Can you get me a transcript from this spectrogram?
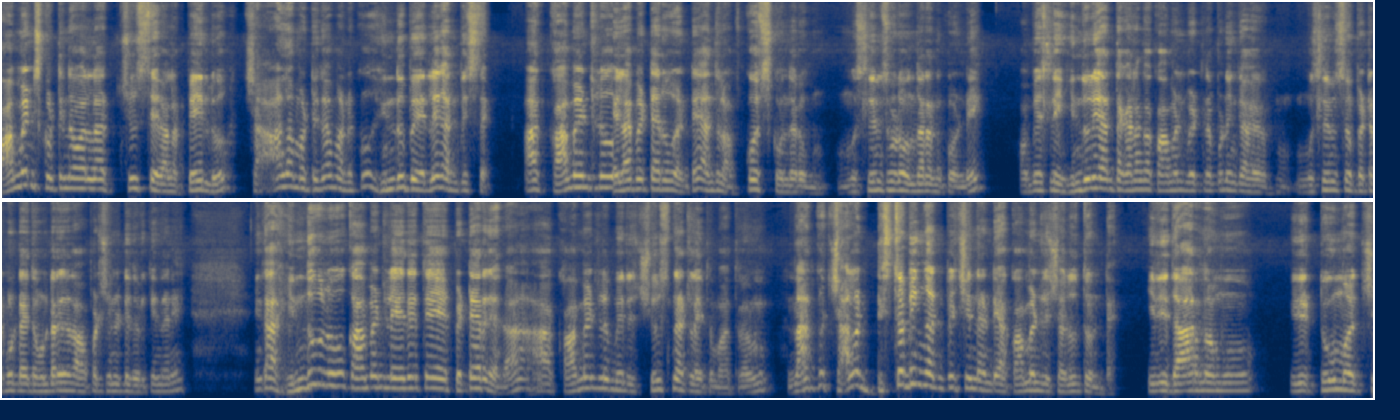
కామెంట్స్ కొట్టిన వాళ్ళ చూస్తే వాళ్ళ పేర్లు చాలా మట్టుగా మనకు హిందూ పేర్లే కనిపిస్తాయి. ఆ కామెంట్లు ఎలా పెట్టారు అంటే అందులో అఫ్ కోర్స్ కొందరు ముస్లిమ్స్ కూడా ఉన్నారు అనుకోండి ఆబ్వియస్లీ హిందువులే అంత ఘనంగా కామెంట్ పెట్టినప్పుడు ఇంకా ముస్లిమ్స్ పెట్టకుండా అయితే ఉండరు కదా ఆపర్చునిటీ దొరికిందని. ఇంకా హిందువులు కామెంట్లు ఏదైతే పెట్టారు కదా ఆ కామెంట్లు మీరు చూసినట్లయితే మాత్రం నాకు చాలా డిస్టర్బింగ్ అనిపించిందండి ఆ కామెంట్లు చదువుతుంటే. ఇది దారుణము ఇది టూ మచ్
